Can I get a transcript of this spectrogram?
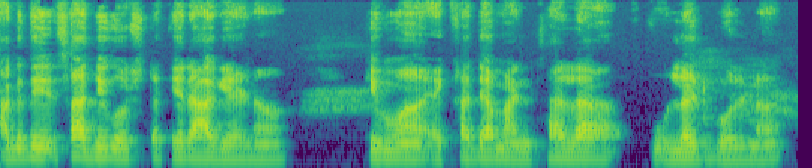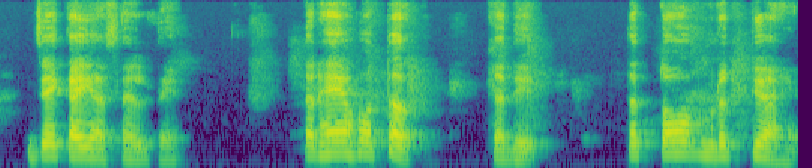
अगदी साधी गोष्ट की राग येणं किंवा एखाद्या माणसाला उलट बोलणं जे काही असेल ते तर हे होतं कधी तर तो मृत्यू आहे.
